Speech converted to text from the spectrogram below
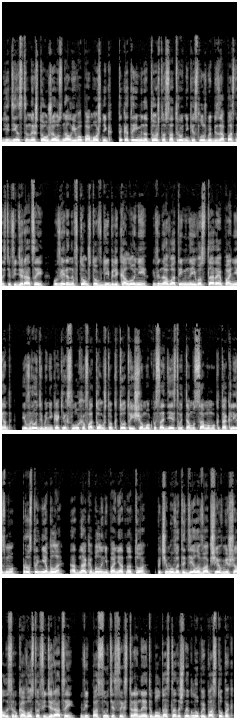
Единственное, что уже узнал его помощник, так это именно то, что сотрудники службы безопасности Федерации уверены в том, что в гибели колонии виноват именно его старый оппонент, и вроде бы никаких слухов о том, что кто-то еще мог посодействовать тому самому катаклизму, просто не было. Однако было непонятно то, Почему в это дело вообще вмешалось руководство Федерации? Ведь по сути с их стороны это был достаточно глупый поступок.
